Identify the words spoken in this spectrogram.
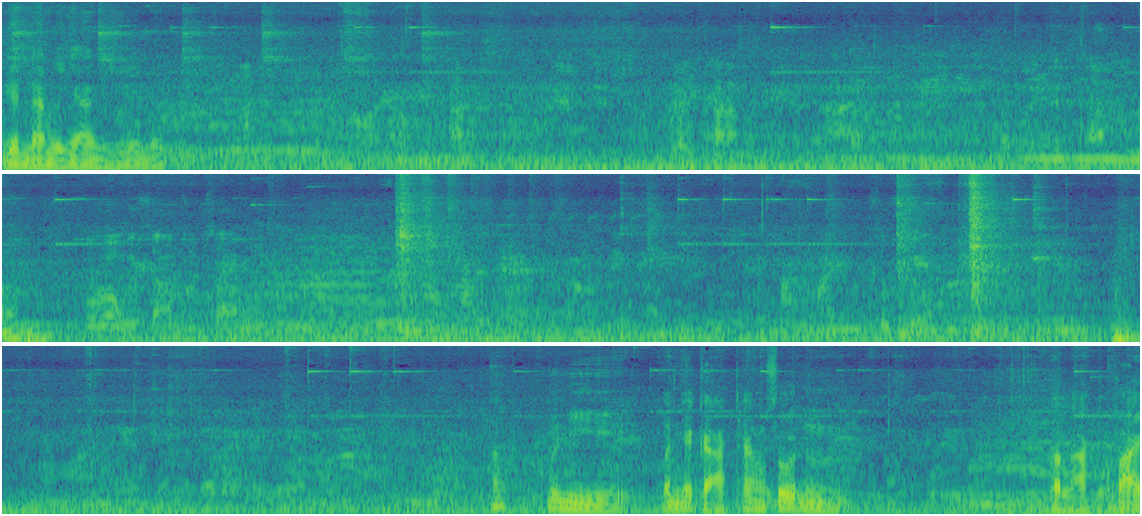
เวียดนามกับยางนี้เลยนะครับ กล้วยสามอ๋อพวกเราก็33สุกเปลี่ยนเอ้ามื่อนี้บรรยากาศทางโซนตลาดควาย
